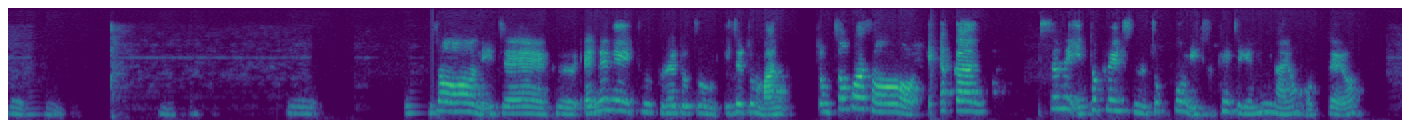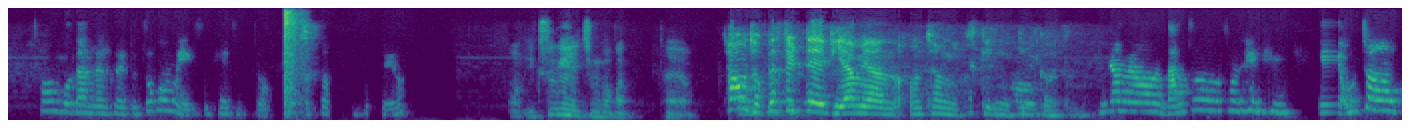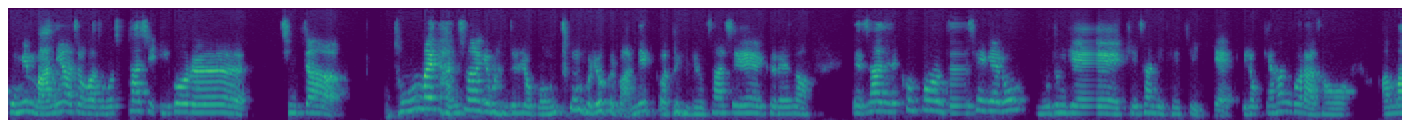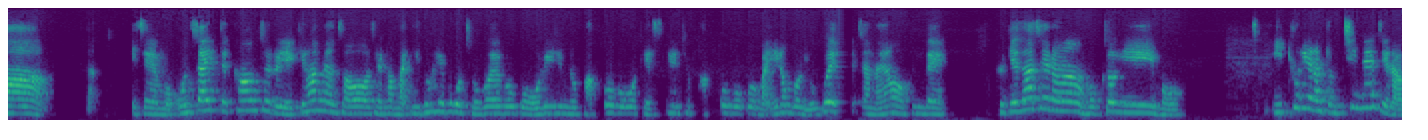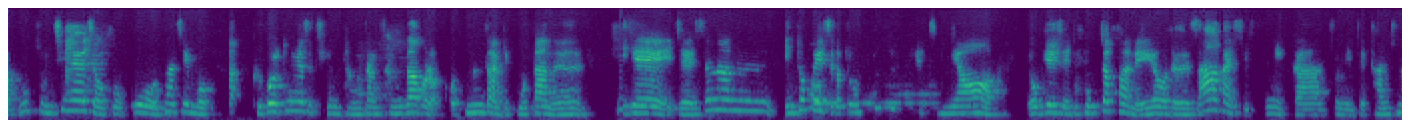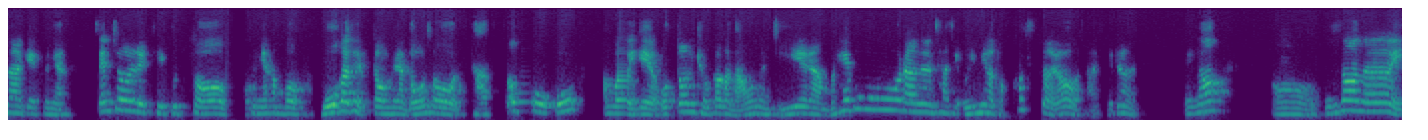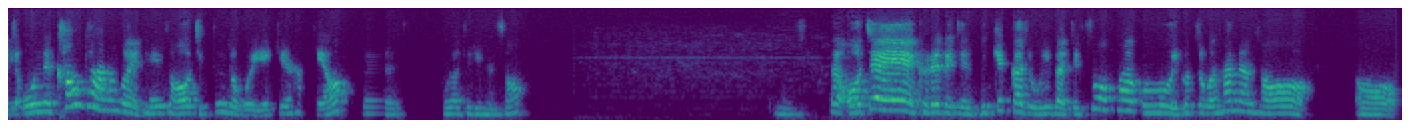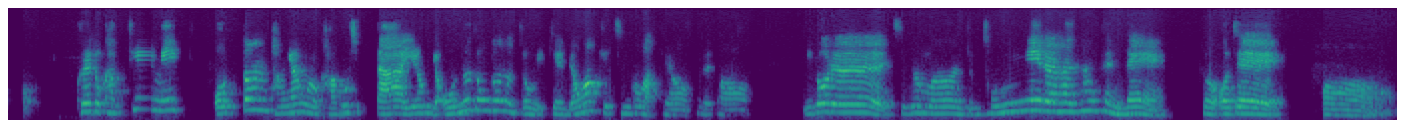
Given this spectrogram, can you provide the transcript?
네. 네. 그, 우선 이제 그 NNA2 그래도 좀 이제 좀 많, 좀 써봐서 약간 쓰는 인터페이스는 조금 익숙해지긴 했나요? 어때요? 처음보다는 그래도 조금은 익숙해졌죠. 어떠세요? 어, 익숙해진 것 같아요. 처음 어, 접했을 때에 비하면 엄청 익숙해진 느낌일 어, 것 같은데. 왜냐면 남주 선생님이 엄청 고민 많이 하셔가지고 사실 이거를 진짜 정말 단순하게 만들려고 엄청 노력을 많이 했거든요. 사실 그래서 사실 component 세 개로 모든 게 계산이 될 수 있게 이렇게 한 거라서 아마 이제 뭐 on-site count를 얘기하면서 제가 막 이거 해보고 저거 해보고 origin도 바꿔보고 destination 바꿔보고 막 이런 걸 요구했잖아요. 근데 그게 사실은 목적이 뭐 이 tool이랑 좀 친해지라고 좀 친해져보고 사실 뭐 그걸 통해서 지금 당장 정답을 얻는다기보다는 이게 이제 쓰는 인터페이스가 좀 익숙해지면 여기에서 이제 복잡한 layer를 쌓아갈 수 있으니까 좀 이제 단순하게 그냥 centrality부터 그냥 한번 뭐가 됐던 그냥 넣어서 다 써보고 한번 이게 어떤 결과가 나오는지 이해를 한번 해보라는 사실 의미가 더 컸어요 사실은 그래서 어 우선은 이제 오늘 카운트 하는 거에 대해서 집중적으로 얘기를 할게요 보여드리면서 음. 어제 그래도 이제 늦게까지 우리가 이제 수업하고 이것저것 하면서 어 그래도 각 팀이 어떤 방향으로 가고 싶다 이런 게 어느 정도는 좀 이렇게 명확해진 것 같아요. 그래서 이거를 지금은 좀 정리를 한 상태인데 그 어제 어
